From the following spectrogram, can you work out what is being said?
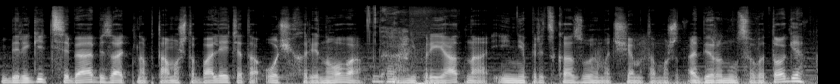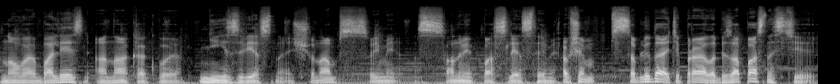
Берегите себя обязательно, потому что болеть это очень хреново, да. неприятно и непредсказуемо, чем это может обернуться в итоге. Новая болезнь, она как бы неизвестна еще нам с своими санными последствиями. В общем, соблюдайте правила безопасности,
